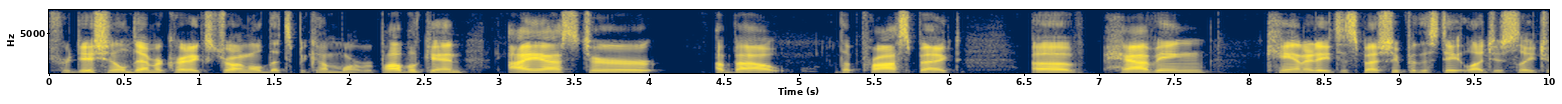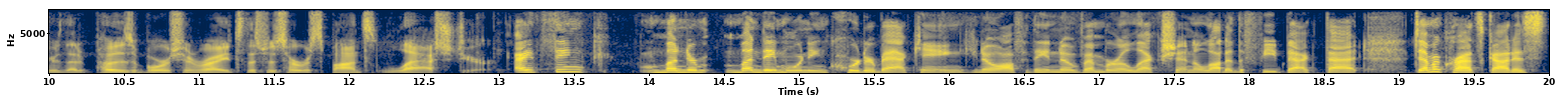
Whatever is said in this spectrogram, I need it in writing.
traditional Democratic stronghold that's become more Republican, I asked her about the prospect of having candidates, especially for the state legislature, that oppose abortion rights. This was her response last year. I think Monday, morning quarterbacking, you know, off of the November election, a lot of the feedback that Democrats got is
